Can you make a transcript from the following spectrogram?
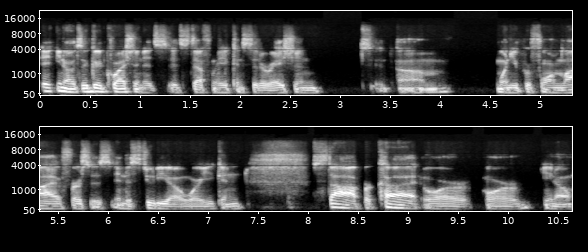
it, you know, it's a good question. It's it's definitely a consideration to, um, when you perform live versus in the studio where you can stop or cut or or you know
